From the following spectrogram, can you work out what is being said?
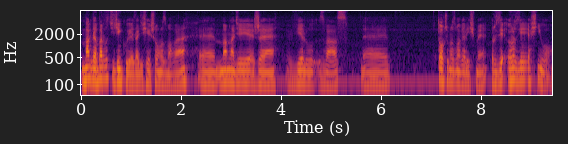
Magda, bardzo Ci dziękuję za dzisiejszą rozmowę. Mam nadzieję, że wielu z Was to, o czym rozmawialiśmy, rozjaśniło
